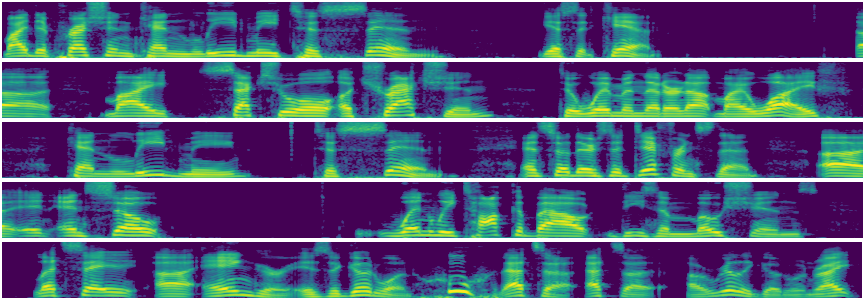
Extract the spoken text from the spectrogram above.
my depression can lead me to sin. Yes, it can uh, my sexual attraction to women that are not my wife can lead me to sin. And so there's a difference then. Uh, and, and, so when we talk about these emotions, let's say uh, anger is a good one. Whew, that's a that's a, a really good one, right?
